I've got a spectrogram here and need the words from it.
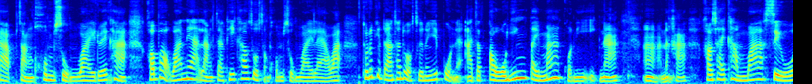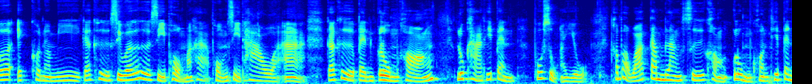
กับสังคมสูงวัยด้วยค่ะ เขาบอกว่าเนี่ยหลังจากที่เข้าสู่สังคมสูงวัยแล้วอะธุรกิจร้านสะดวกซื้อในญี่ปุ่นเนี่ยอาจจะโตยิ่งไปมากกว่านี้อีกนะอ่านะคะ เขาใช้คำว่า silver economy ก็คือ silver ก็คือสีผมอะค่ะ ผมสีเทาอะอ่าก็คือเป็นกลุ่มของลูกค้าที่เป็นผู้สูงอายุ เขาบอกว่ากำลังซื้อของกลุ่มคนที่เป็น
